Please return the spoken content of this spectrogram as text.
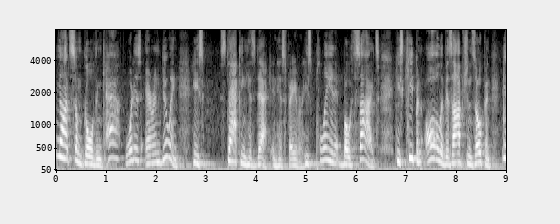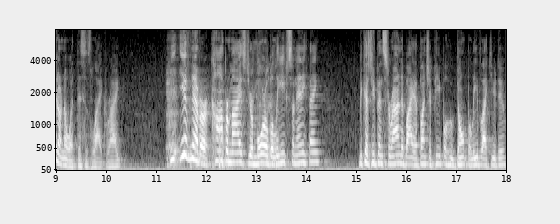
not some golden calf. What is Aaron doing? He's stacking his deck in his favor. He's playing at both sides. He's keeping all of his options open. You don't know what this is like, right? You've never compromised your moral beliefs on anything because you've been surrounded by a bunch of people who don't believe like you do.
